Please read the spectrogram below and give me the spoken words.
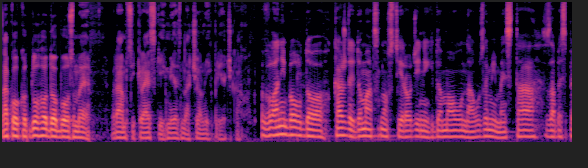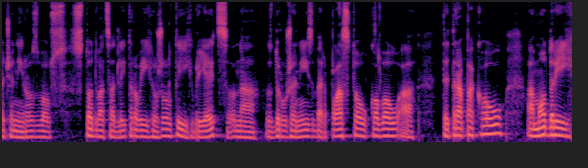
nakoľko dlhodobo sme v rámci krajských miest na čelných priečkách. V Lani bol do každej domácnosti rodinných domov na území mesta zabezpečený rozvoz 120 litrových žltých vriec na združený zber plastov, kovov a tetrapakov a modrých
